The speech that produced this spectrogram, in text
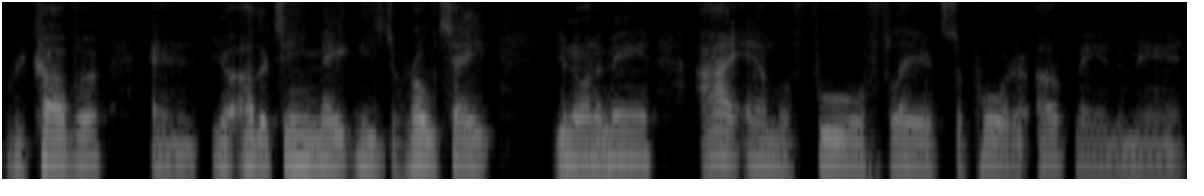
recover, and your other teammate needs to rotate. You know what I Mhm. mean? I am a full fledged supporter of man to man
